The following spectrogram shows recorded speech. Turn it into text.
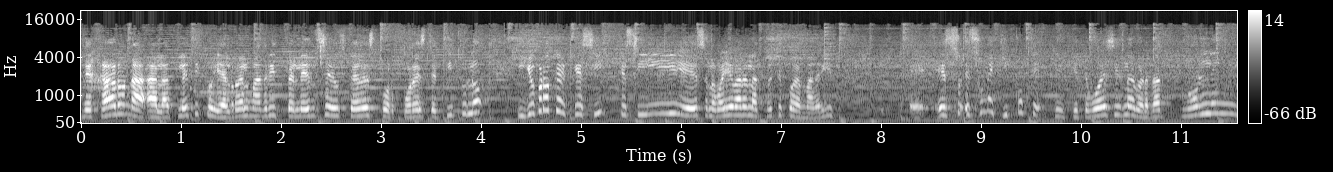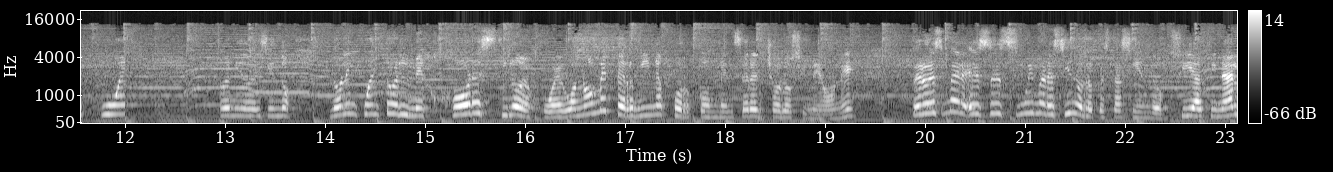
dejaron al Atlético y al Real Madrid pelense ustedes por, por este título. Y yo creo que, que sí, que sí eh, se lo va a llevar el Atlético de Madrid. Eh, es, es, un equipo que, que, te voy a decir la verdad, no le encuentro, he venido diciendo, no le encuentro el mejor estilo de juego, no me termina por convencer el Cholo Simeone pero es, es, es, muy merecido lo que está haciendo. Sí, al final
